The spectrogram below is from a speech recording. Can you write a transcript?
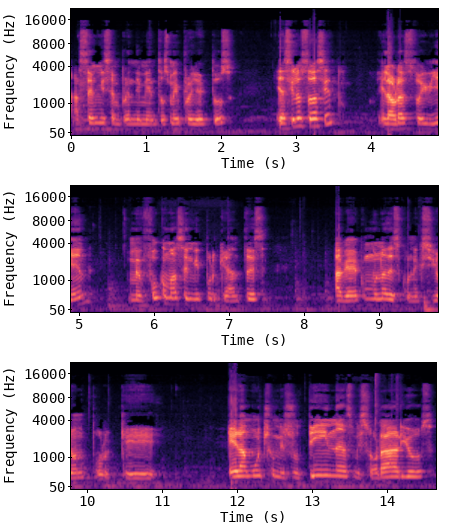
hacer mis emprendimientos, mis proyectos. Y así lo estoy haciendo. Y la verdad estoy bien. Me enfoco más en mí porque antes había como una desconexión porque era mucho mis rutinas, mis horarios,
